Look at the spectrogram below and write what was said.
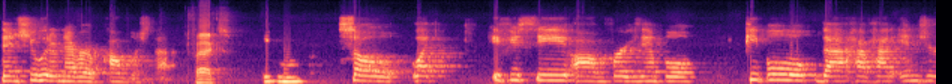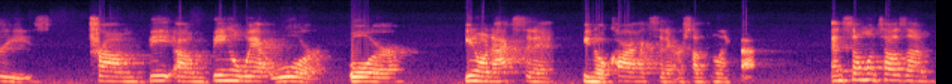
then she would have never accomplished that. Facts. So, like, if you see, um, for example, people that have had injuries from be, um, being away at war or, you know, an accident, you know, car accident or something like that, and someone tells them,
